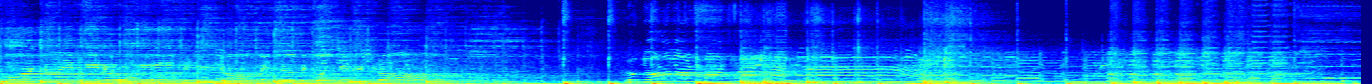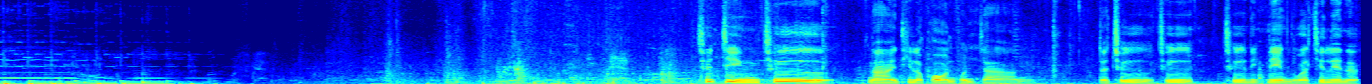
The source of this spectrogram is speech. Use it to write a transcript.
หัวใจพี่ดวงนี้จึงยอม ชื่อจริงชื่อนายธีรพรพลจานแต่ชื่อชื่อชื่อนิกเนมหรือว่าชื่อเล่นอะ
